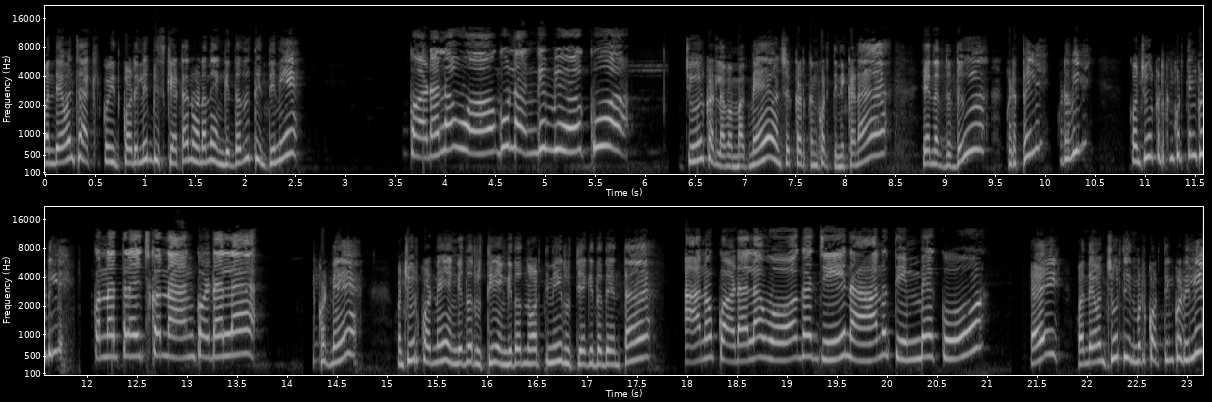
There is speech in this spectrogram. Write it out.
ಒಂದೇ ಒಂದು ಚಾಕಿ ಕುಯ್ದು ಕೊಡಿಲಿ ಬಿಸ್ಕೆಟ ನೋಡೋಣ ಹೆಂಗಿದ್ದದು ತಿಂತೀನಿ. ಕೊಡಲ್ಲ ಹೋಗು ನಂಗೆ ಬೇಕು. ಚೂರು ಕೊಡ್ಲಮ್ಮ ಮಗನೇ ಒಂಚೂರು ಕಡ್ಕೊಂಡು ಕೊಡ್ತೀನಿ ಕಣ. ಏನದ್ದು ಕೊಡಪ್ಪಲ್ಲಿ ಕೊಡವಿ ಒಂಚೂರು ಕಡ್ಕೊಂಡು ಕೊಡ್ತೀನಿ ಕೊಡಿಲಿ. ಕೊಡಲ್ಲ ಕೊಡ್ನೆ ಒಂಚೂರು ಕೊಡ್ನೆ? ಹೆಂಗಿದ ರುಚಿ ಹೆಂಗಿದ ನೋಡ್ತೀನಿ ರುಚಿಯಾಗಿದ್ದದೆ ಅಂತ? ನಾನು ಕೊಡಲ್ಲ ಹೋಗಜ್ಜಿ ನಾನು ತಿನ್ಬೇಕು. ಏಯ್ ಒಂದೇ ಒಂಚೂರು ತಿನ್ಬಿಟ್ಟು ಕೊಡ್ತೀನಿ ಕೊಡಿಲಿ.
